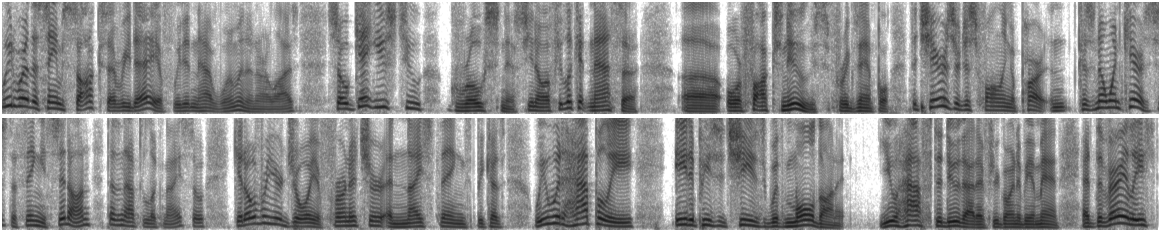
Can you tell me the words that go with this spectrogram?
We'd wear the same socks every day if we didn't have women in our lives. So get used to grossness. You know, if you look at NASA, uh, or Fox News, for example, the chairs are just falling apart, and because no one cares, it's just a thing you sit on. It doesn't have to look nice. So get over your joy of furniture and nice things, because we would happily eat a piece of cheese with mold on it. You have to do that if you're going to be a man. At the very least,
